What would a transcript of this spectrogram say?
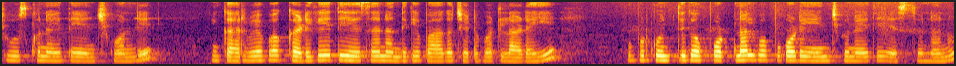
చూసుకుని అయితే ఎంచుకోండి కరివేపాకు కడిగైతే వేసాను అందుకే బాగా చిటపట్లాడాయి. ఇప్పుడు కొద్దిగా పుట్నాల పప్పు కూడా వేయించుకుని అయితే వేస్తున్నాను.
